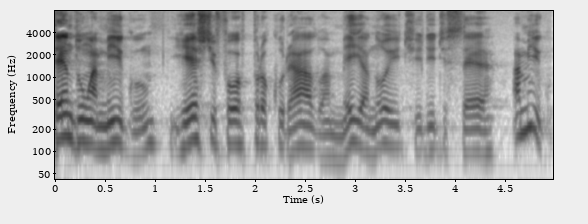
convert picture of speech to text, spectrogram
tendo um amigo, e este for procurá-lo à meia-noite e lhe disser: Amigo,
